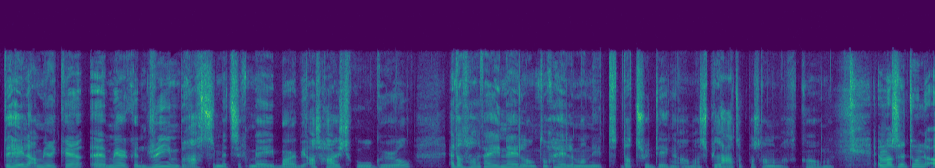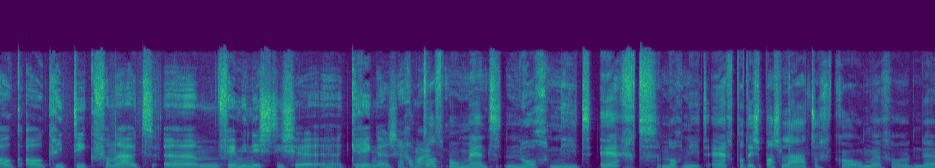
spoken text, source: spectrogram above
hele Amerika American Dream bracht ze met zich mee, Barbie, als high school girl. En dat hadden wij in Nederland nog helemaal niet. Dat soort dingen allemaal. is later pas allemaal gekomen. En was er toen ook al kritiek vanuit um, feministische uh, kringen, zeg maar? Op dat moment nog niet echt. Nog niet echt. Dat is pas later gekomen. Gewoon, uh,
